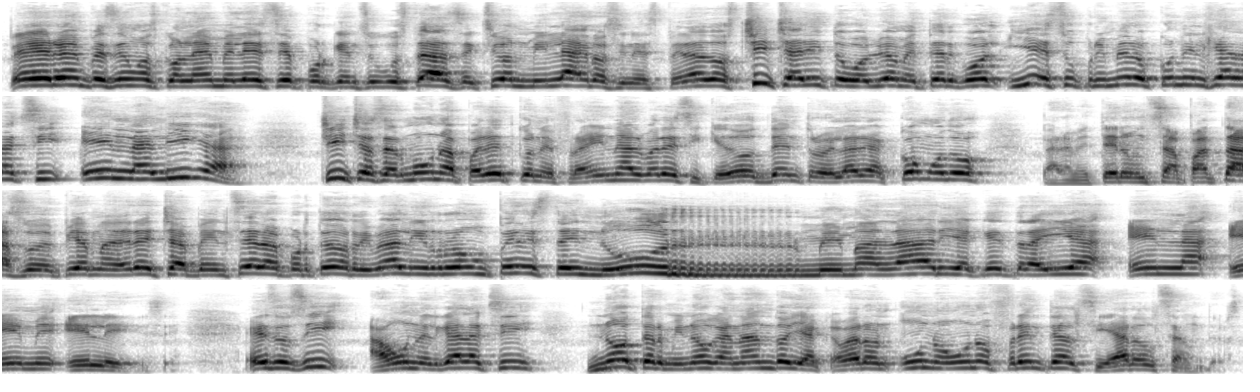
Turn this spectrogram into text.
Pero empecemos con la MLS porque en su gustada sección Milagros Inesperados, Chicharito volvió a meter gol y es su primero con el Galaxy en la liga. Chicha se armó una pared con Efraín Álvarez y quedó dentro del área cómodo para meter un zapatazo de pierna derecha, vencer al portero rival y romper esta enorme malaria que traía en la MLS. Eso sí, aún el Galaxy no terminó ganando y acabaron 1-1 frente al Seattle Sounders.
